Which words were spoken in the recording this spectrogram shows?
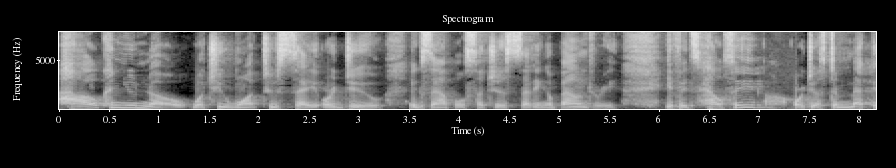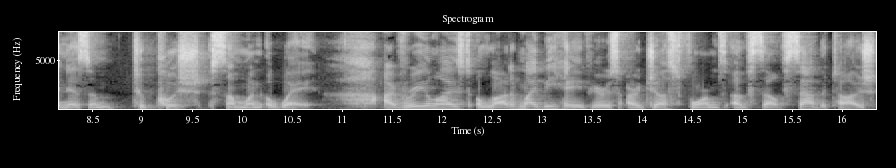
How can you know what you want to say or do, examples such as setting a boundary, if it's healthy or just a mechanism to push someone away? I've realized a lot of my behaviors are just forms of self-sabotage,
